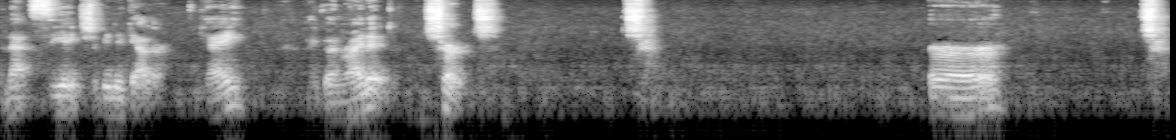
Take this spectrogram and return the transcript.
and that ch should be together. Okay? I go and write it. Church. Ch, er, ch.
